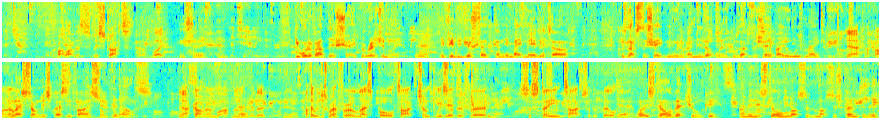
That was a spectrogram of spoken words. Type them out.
But no, the Jacksonville quite like this this Strat that I play. You see. The cheerleaders are in town. You would have had this shape originally Yeah. if you'd have just said, can you make me a guitar? Because that's the shape you would have ended up with, because that's the shape I always make. Yeah, I can't remember. Unless somebody specifies something else. Yeah, I can't remember what happened No. with it. No. I think we just went for a Les Paul type, chunky sort of uh, sustained type sort of build. Yeah, well, it's still a bit chunky. I mean, it's still lots of lots of strength in it.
